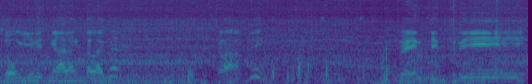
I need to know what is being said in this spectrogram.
So ang init nga lang talaga. Grabe. 23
